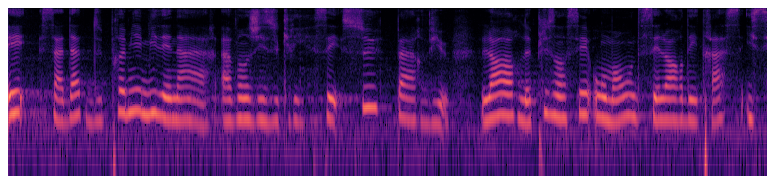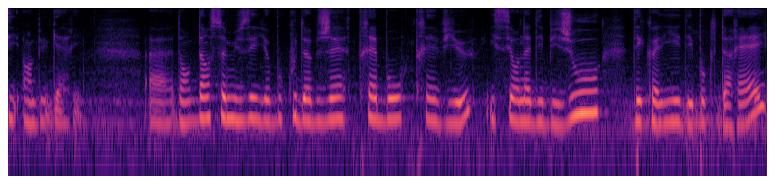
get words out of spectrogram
et ça date du premier millénaire avant Jésus-Christ. C'est super vieux. L'or le plus ancien au monde, c'est l'or des traces ici en Bulgarie. Euh, donc, dans ce musée, il y a beaucoup d'objets très beaux, très vieux. Ici, on a des bijoux, des colliers, des boucles d'oreilles.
